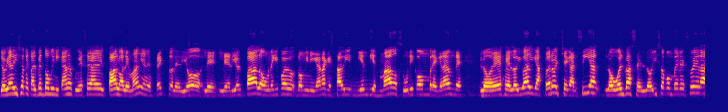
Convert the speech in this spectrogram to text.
Yo había dicho que tal vez Dominicana pudiese dar el palo a Alemania, en efecto, le dio, le, le dio el palo a un equipo de Dominicana que está bien diezmado, su único hombre grande lo es Eloy Vargas, pero Che García lo vuelve a hacer, lo hizo con Venezuela,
